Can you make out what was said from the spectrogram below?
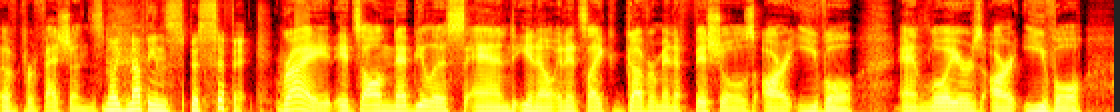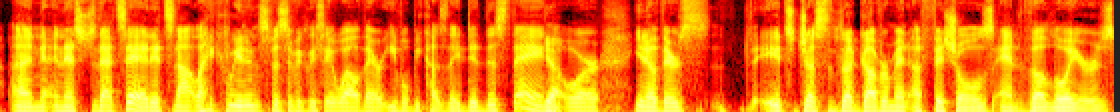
of professions. Like nothing specific. Right. It's all nebulous and, you know, and it's like government officials are evil and lawyers are evil. And and it's that's it. It's not like we didn't specifically say, well, they're evil because they did this thing Yeah. or, you know, there's it's just the government officials and the lawyers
